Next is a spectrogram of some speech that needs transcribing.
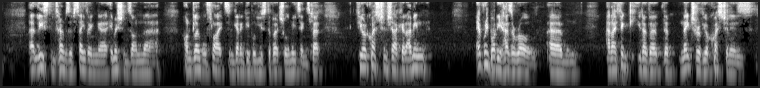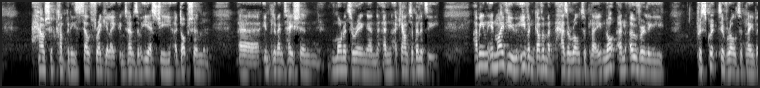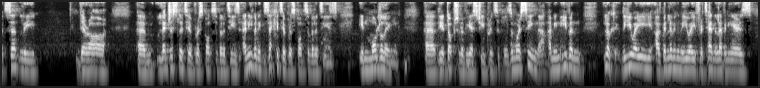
at least in terms of saving uh, emissions on uh, on global flights and getting people used to virtual meetings. But to your question, Shaker, I mean, everybody has a role. Um, and I think, you know, the, the nature of your question is how should companies self-regulate in terms of ESG adoption, uh, implementation, monitoring and, and accountability? I mean, in my view, even government has a role to play, not an overly prescriptive role to play, but certainly there are um, legislative responsibilities and even executive responsibilities in modeling uh, the adoption of ESG principles. And we're seeing that. I mean, even look, the UAE, I've been living in the UAE for 10, 11 years.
